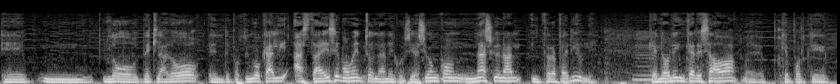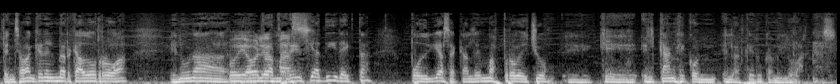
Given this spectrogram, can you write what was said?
eh, mm, lo declaró el Deportivo Cali hasta ese momento en la negociación con Nacional intransferible, Mm. que no le interesaba, eh, que porque pensaban que en el mercado ROA, en una más. transferencia directa, podría sacarle más provecho eh, que el canje con el arquero Camilo Vargas.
